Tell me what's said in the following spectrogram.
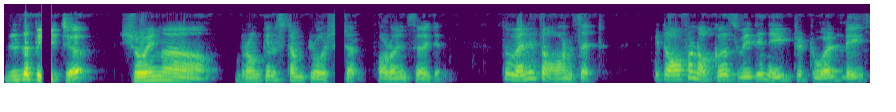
This is a picture showing a bronchial stump closure following surgery. So when is the onset? It often occurs within 8 to 12 days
